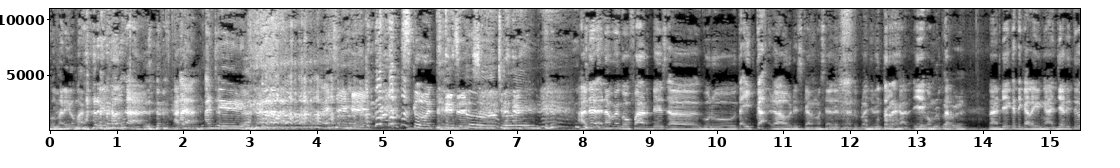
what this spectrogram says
Gofar Hilman Bukan. Ada anjing Anjing. Skut. ada namanya Gofar dia eh, guru TIK ya udah sekarang masih ada dengan pelajaran Komputer ya? TIK. Iya komputer. Komputer ya. Nah dia ketika lagi ngajar itu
